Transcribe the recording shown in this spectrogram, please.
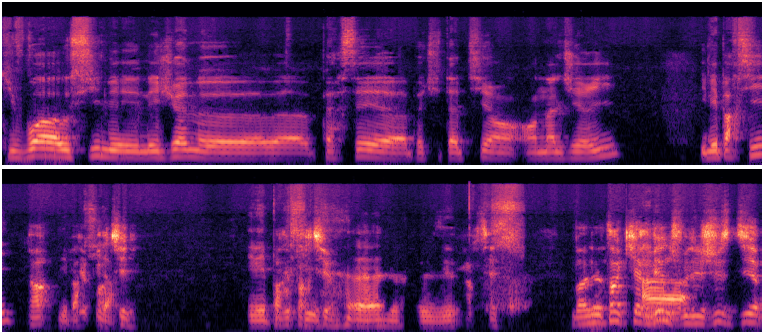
qui voit aussi les, les jeunes euh, percer euh, petit à petit en, en, Algérie. Il est parti Ah, il est parti. Il est parti. Il est parti. Il est parti. il est parti. Bah, le temps qu'il revienne, ah. je voulais juste dire,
